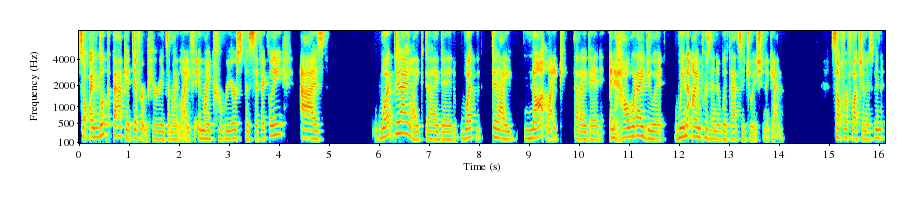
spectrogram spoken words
So, I look back at different periods of my life in my career specifically as what did I like that I did? What did I not like that I did? And mm. how would I do it when I'm presented with that situation again? Self reflection has been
